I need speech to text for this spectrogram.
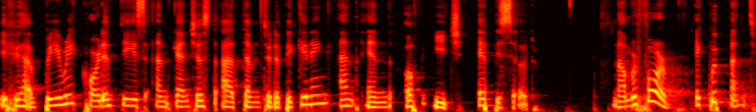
if you have pre recorded these and can just add them to the beginning and end of each episode. Number four, equipment.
